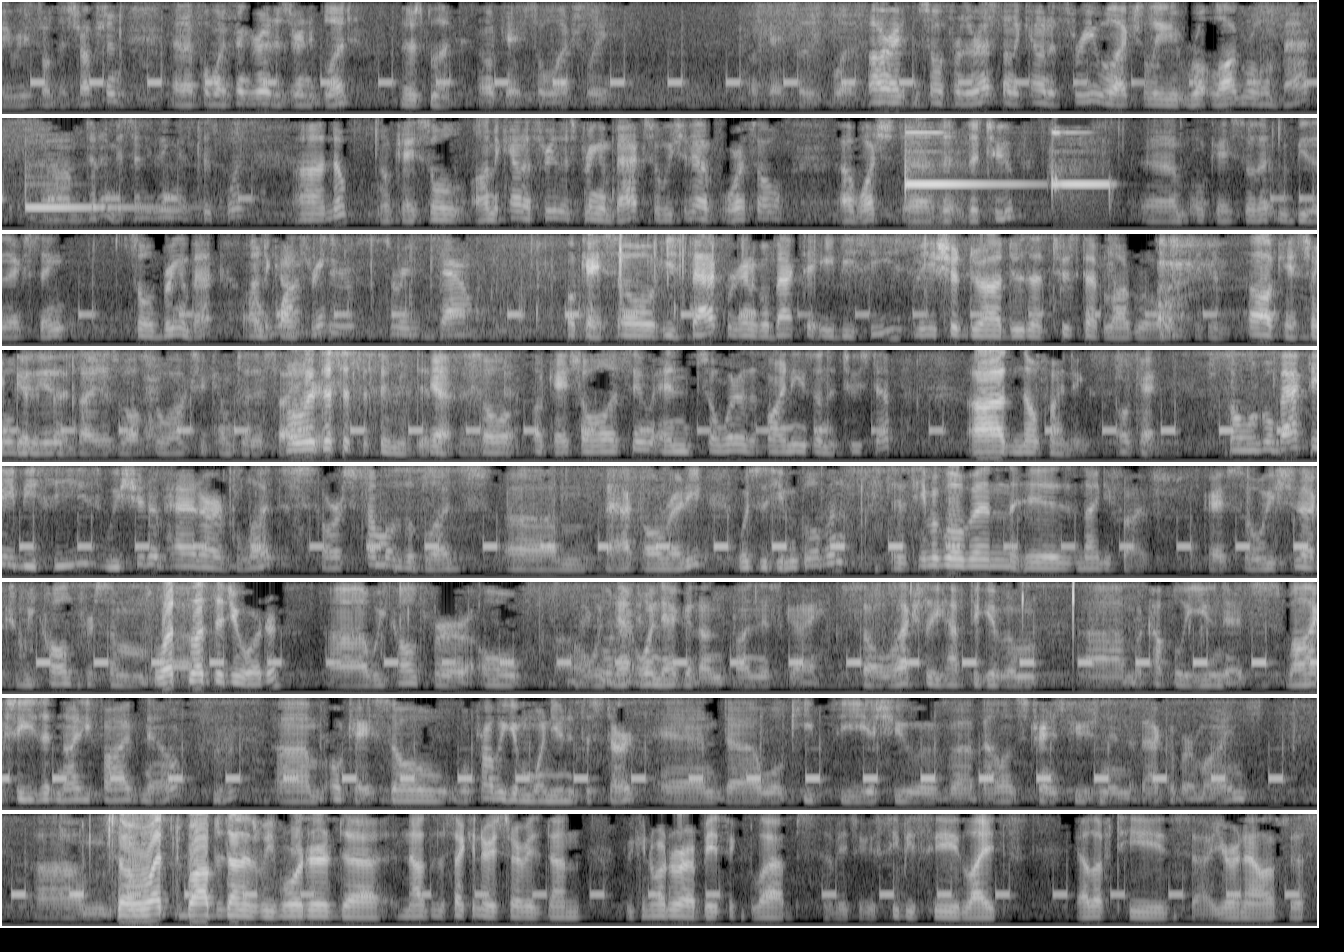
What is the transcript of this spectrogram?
uh, urethral disruption. And I pull my finger out. Is there any blood? There's blood. Okay, so we'll actually. Okay, so there's blood. All right, and so for the rest, on the count of three, we'll actually ro- log roll him back. Um, did I miss anything at this point? Uh, nope. Okay, so on the count of three, let's bring him back. So we should have ortho uh, watch the, the, the tube. Um, okay, so that would be the next thing. So we'll bring him back on the count of three. One, two, three, down. Okay, so he's back. We're going to go back to ABCs. You should uh, do the two-step log roll. Again. Okay, so we'll do the other other side as well, so we'll actually come to this side. Oh, here. let's just assume you did. Yeah, so, okay, so we'll assume, and so what are the findings on the two-step? Uh, no findings. Okay, so we'll go back to ABCs. We should have had our bloods, or some of the bloods, um, back already. What's his hemoglobin? His hemoglobin is 95. Okay, so we should actually, we called for some. What uh, blood did you order? Uh, we called for O, O, ne- o negative on, on this guy. So we'll actually have to give him, um, a couple of units. Well, actually, he's at 95 now. Mm-hmm. Um, okay, so we'll probably give him one unit to start, and uh, we'll keep the issue of uh, balanced transfusion in the back of our minds. Um, So what Bob's done is we've ordered, uh, now that the secondary survey is done, we can order our basic labs, uh, basically CBC, lytes, LFTs, uh, urinalysis,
